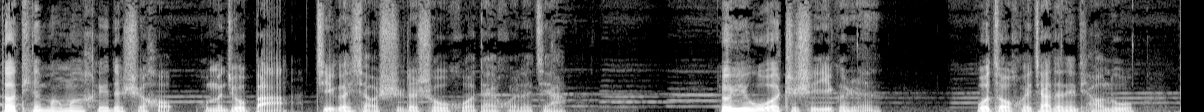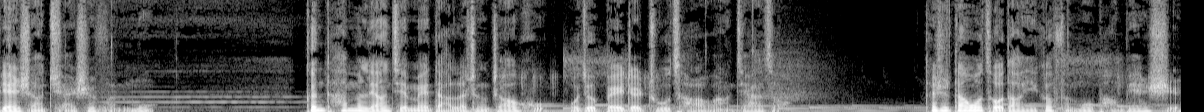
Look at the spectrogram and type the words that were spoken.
到天蒙蒙黑的时候。我们就把几个小时的收获带回了家。由于我只是一个人，我走回家的那条路边上全是坟墓。跟她们两姐妹打了声招呼，我就背着猪草往家走。但是当我走到一个坟墓旁边时，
